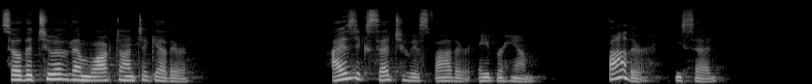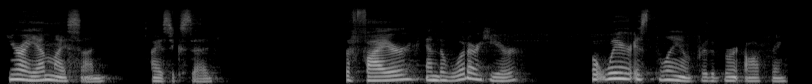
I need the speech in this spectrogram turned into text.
So the two of them walked on together. Isaac said to his father, Abraham, Father, he said, Here I am, my son, Isaac said. The fire and the wood are here, but where is the lamb for the burnt offering?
